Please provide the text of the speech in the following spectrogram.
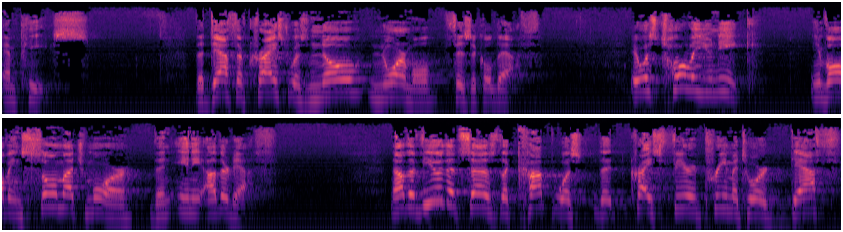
and peace. The death of Christ was no normal physical death. It was totally unique, involving so much more than any other death. Now, the view that says the cup was that Christ feared premature death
